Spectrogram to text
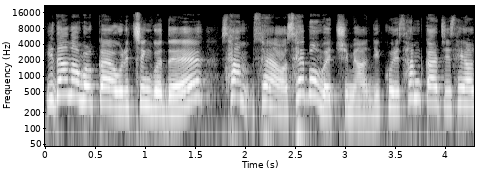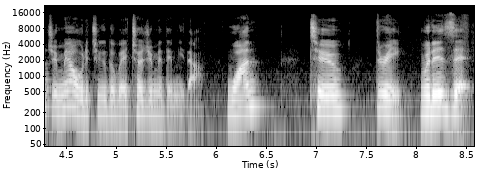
이 단어 볼까요, 우리 친구들? 3, 세번 외치면, 니콜이 3까지 세어주면 우리 친구도 외쳐주면 됩니다. 1, 2, 3. What is it?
